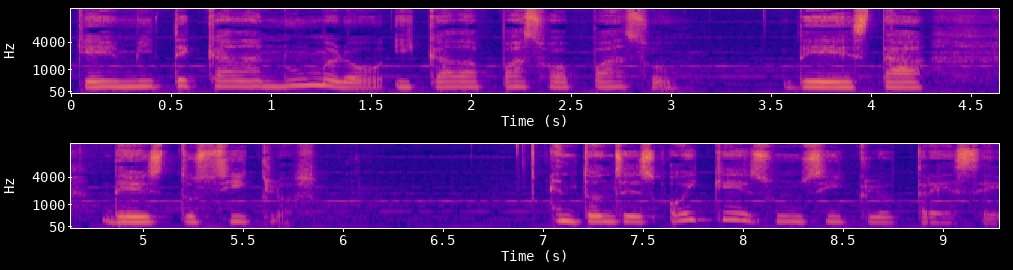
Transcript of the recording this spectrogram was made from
que emite cada número y cada paso a paso de esta de estos ciclos. Entonces, hoy que es un ciclo 13,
